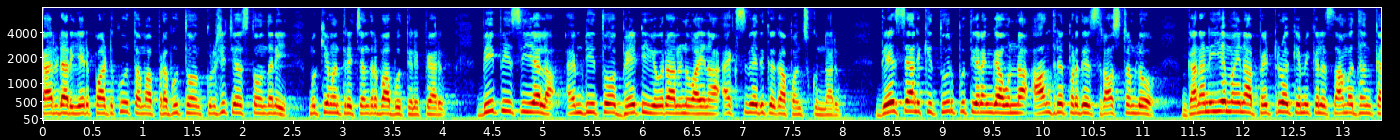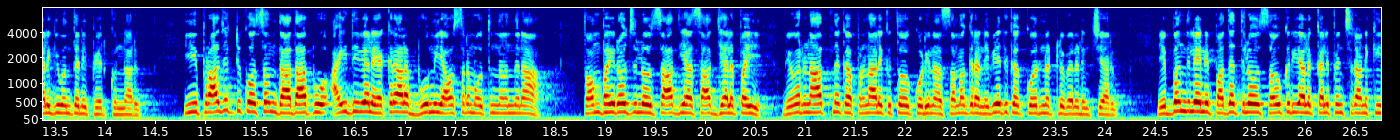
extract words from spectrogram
కారిడార్ ఏర్పాటుకు తమ ప్రభుత్వం కృషి చేస్తోందని ముఖ్యమంత్రి చంద్రబాబు తెలిపారు. బీపీసీఎల్ ఎండీతో భేటీ వివరాలను ఆయన ఎక్స్ వేదికగా పంచుకున్నారు. దేశానికి తూర్పు తీరంగా ఉన్న ఆంధ్రప్రదేశ్ రాష్ట్రంలో గణనీయమైన పెట్రోకెమికల్ సామర్థ్యం కలిగి ఉందని పేర్కొన్నారు. ఈ ప్రాజెక్టు కోసం దాదాపు ఐదు వేల ఎకరాల భూమి అవసరమవుతున్నందున తొంభై రోజుల్లో సాధ్య సాధ్యాలపై వివరణాత్మక ప్రణాళికతో కూడిన సమగ్ర నివేదిక కోరినట్లు వెల్లడించారు. ఇబ్బంది లేని పద్ధతిలో సౌకర్యాలు కల్పించడానికి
